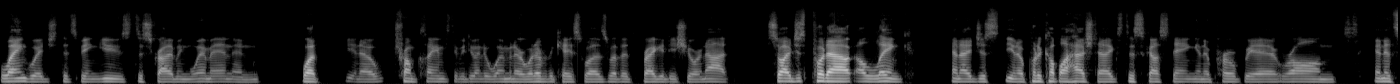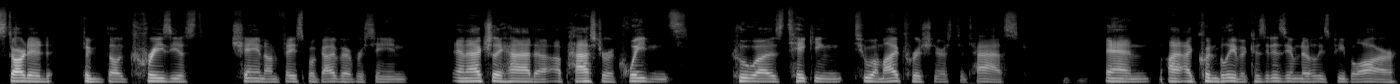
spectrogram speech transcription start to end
language that's being used describing women and what, you know, Trump claims to be doing to women or whatever the case was, whether it's braggadocio or not. So I just put out a link and I just, you know, put a couple of hashtags disgusting, inappropriate, wrong. And it started the, the craziest chain on Facebook I've ever seen. And I actually had a, a pastor acquaintance who was taking two of my parishioners to task. Mm-hmm. And I, I couldn't believe it because he doesn't even know who these people are.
